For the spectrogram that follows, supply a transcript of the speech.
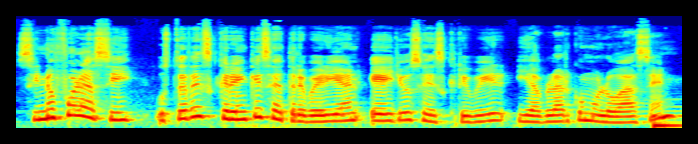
Si no fuera así, ¿ustedes creen que se atreverían ellos a escribir y hablar como lo hacen?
